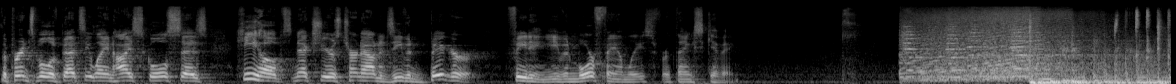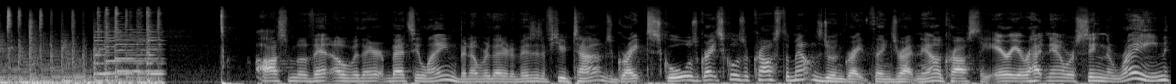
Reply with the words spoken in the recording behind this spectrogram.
The principal of Betsy Lane High School says he hopes next year's turnout is even bigger, feeding even more families for Thanksgiving. Awesome event over there at Betsy Lane. Been over there to visit a few times. Great schools, great schools across the mountains doing great things right now across the area. Right now we're seeing the rain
